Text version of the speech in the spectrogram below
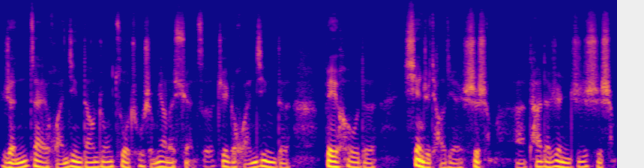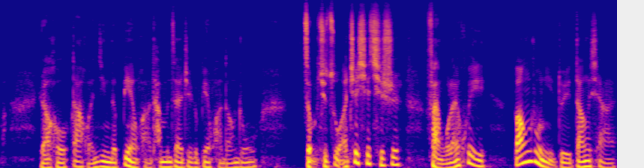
人在环境当中做出什么样的选择，这个环境的背后的限制条件是什么啊？他的认知是什么？然后大环境的变化，他们在这个变化当中怎么去做啊？这些其实反过来会帮助你对当下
